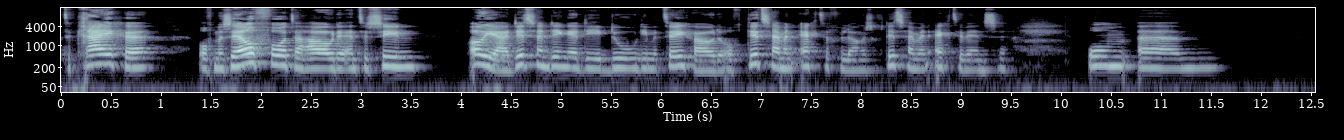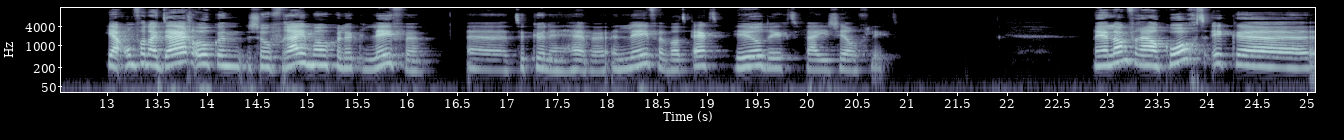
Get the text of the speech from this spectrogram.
te krijgen. Of mezelf voor te houden en te zien. Oh ja, dit zijn dingen die ik doe die me tegenhouden. Of dit zijn mijn echte verlangens. Of dit zijn mijn echte wensen om, um, ja, om vanuit daar ook een zo vrij mogelijk leven uh, te kunnen hebben. Een leven wat echt heel dicht bij jezelf ligt. Nou ja, lang verhaal kort. Ik uh,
